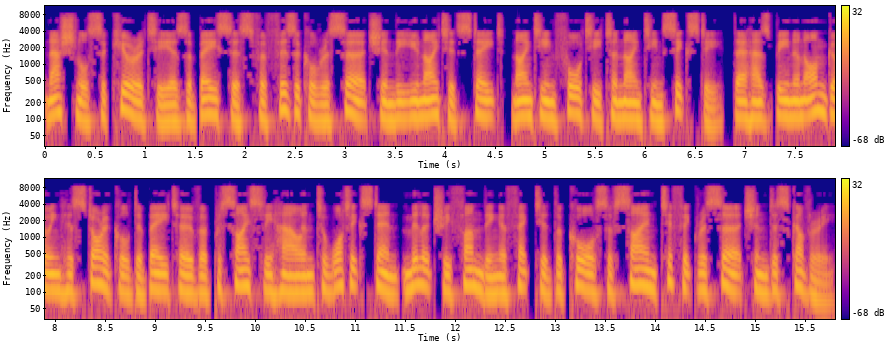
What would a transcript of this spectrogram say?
National Security as a Basis for Physical Research in the United States, 1940–1960, there has been an ongoing historical debate over precisely how and to what extent military funding affected the course of scientific research and discovery.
